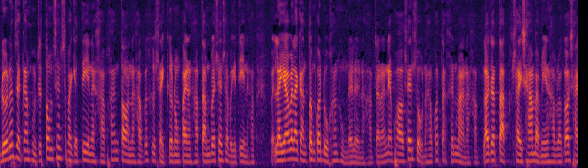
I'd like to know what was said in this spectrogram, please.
โดยเริ่มจากการผมจะต้มเส้นสปาเกตตีนะครับขั้นตอนนะครับก็คือใส่เกลือลงไปนะครับตามด้วยเส้นสปาเกตตีนะครับระยะเวลาการต้มก็ดูข้างถุงได้เลยนะครับจากนั้นเนี่ยพอเส้นสุกนะครับก็ตักขึ้นมานะครับเราจะตักใส่ชามแบบนี้นะครับแล้วก็ใช้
